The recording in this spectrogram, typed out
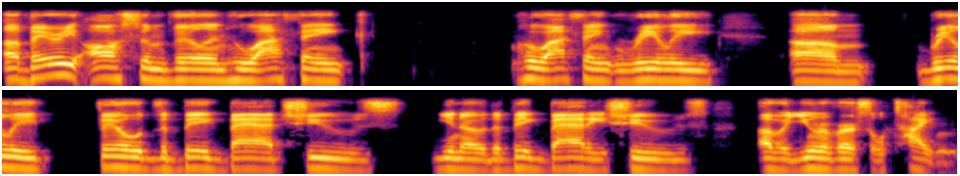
a very awesome villain who I think, who I think really, um, really filled the big bad shoes. You know, the big baddie shoes of a Universal Titan,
